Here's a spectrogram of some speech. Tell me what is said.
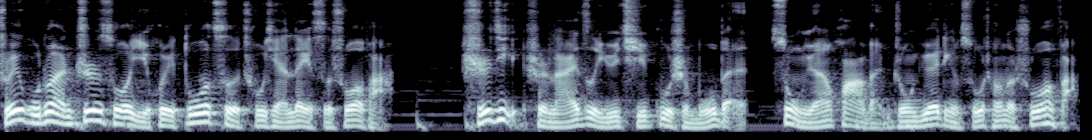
水浒传》之所以会多次出现类似说法，实际是来自于其故事母本《宋元话本》中约定俗成的说法。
